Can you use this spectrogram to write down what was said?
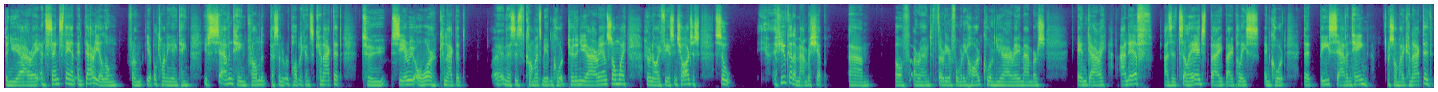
the new IRA. And since then, in Derry alone, from April 2019, you have 17 prominent dissident Republicans connected to Saoradh or connected uh, and this is comments made in court to the new IRA in some way, who are now facing charges. So, if you've got a membership um, of around 30 or 40 hardcore new IRA members in Derry, and if, as it's alleged by, by police in court, that these 17 are somehow connected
